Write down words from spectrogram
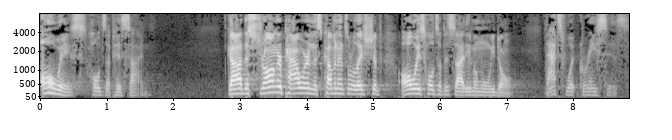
always holds up his side. God, the stronger power in this covenantal relationship, always holds up his side, even when we don't. That's what grace is.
